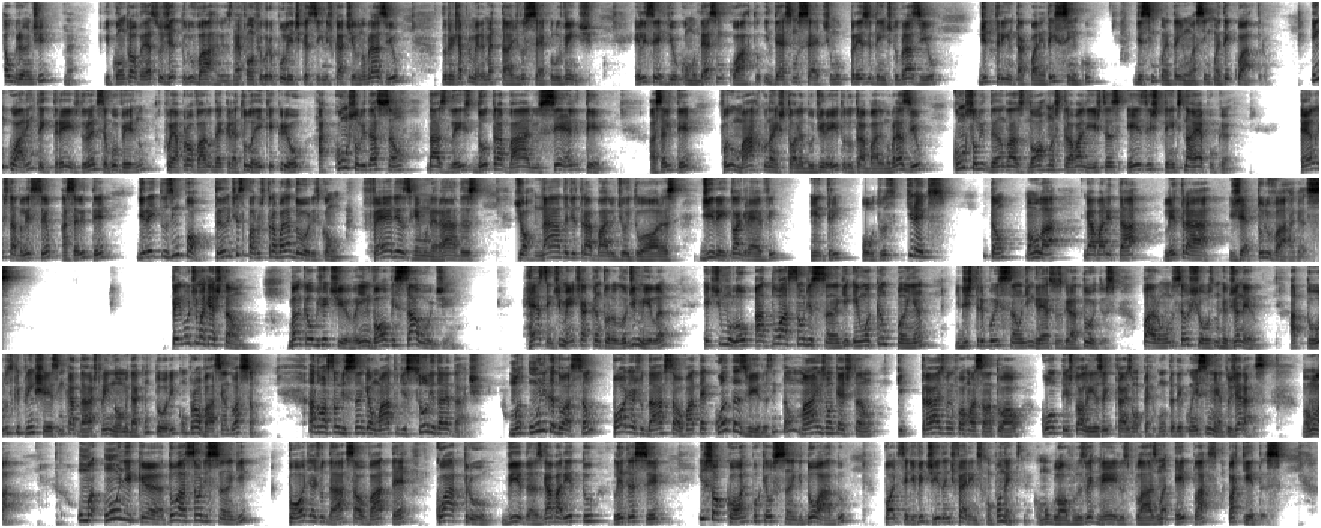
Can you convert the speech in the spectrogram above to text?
É o grande, né? E controverso Getúlio Vargas, né? Foi uma figura política significativa no Brasil durante a primeira metade do século XX. Ele serviu como 14º e 17º presidente do Brasil de 30 a 45, de 51 a 54. Em 43, durante seu governo, foi aprovado o decreto-lei que criou a consolidação das leis do trabalho CLT. A CLT foi um marco na história do direito do trabalho no Brasil, consolidando as normas trabalhistas existentes na época. Ela estabeleceu, a CLT, direitos importantes para os trabalhadores, como férias remuneradas, jornada de trabalho de 8 horas, direito à greve, entre outros direitos. Então, vamos lá, gabaritar letra A, Getúlio Vargas. Penúltima questão. Banca objetiva e envolve saúde. Recentemente, a cantora Ludmilla estimulou a doação de sangue em uma campanha distribuição de ingressos gratuitos para um dos seus shows no Rio de Janeiro, a todos que preenchessem cadastro em nome da cantora e comprovassem a doação. A doação de sangue é um ato de solidariedade. Uma única doação pode ajudar a salvar até quantas vidas? Então, mais uma questão que traz uma informação atual, contextualiza e traz uma pergunta de conhecimentos gerais. Vamos lá. Uma única doação de sangue pode ajudar a salvar até Quatro vidas, gabarito, letra C. Isso ocorre porque o sangue doado pode ser dividido em diferentes componentes, né, como glóbulos vermelhos, plasma e plaquetas,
